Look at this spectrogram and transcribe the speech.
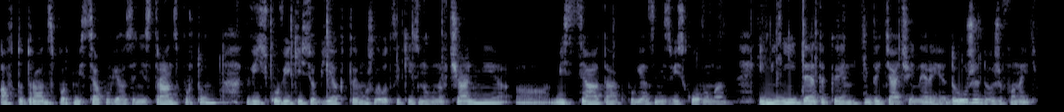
Автотранспорт, місця пов'язані з транспортом, військові якісь об'єкти, можливо, це якісь знову навчальні місця, так, пов'язані з військовими. І мені йде таки дитяча енергія. Дуже-дуже фонить.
